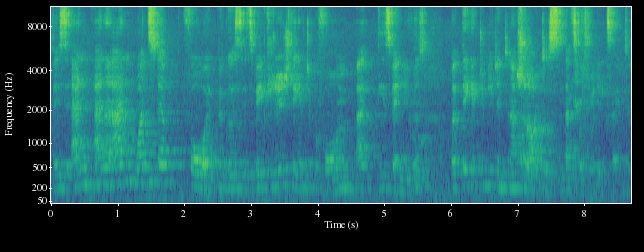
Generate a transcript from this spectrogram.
this and, and and one step forward because it's patronage, they get to perform at these venues, but they get to meet international artists, and that's what's really exciting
